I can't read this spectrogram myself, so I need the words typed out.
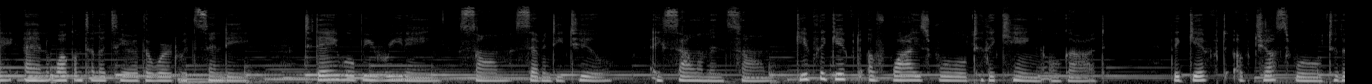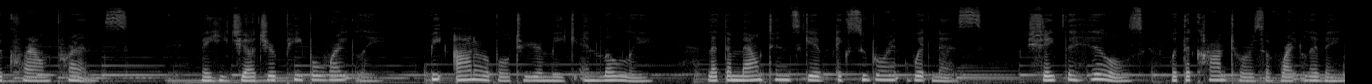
Hi, and welcome to Let's Hear the Word with Cindy. Today we'll be reading Psalm 72, a Solomon psalm. Give the gift of wise rule to the king, O God, the gift of just rule to the crown prince. May he judge your people rightly, be honorable to your meek and lowly. Let the mountains give exuberant witness, shape the hills with the contours of right living.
